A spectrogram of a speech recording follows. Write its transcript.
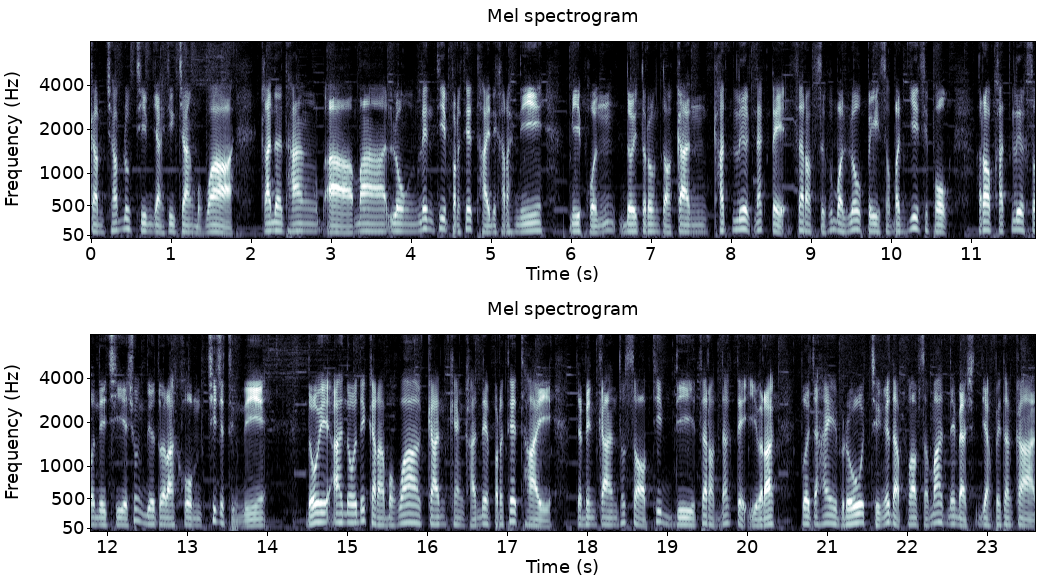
กำชับลูกทีมอย่างจริงจังบอกว่า การเดินทางามาลงเล่นที่ประเทศไทยในครั้งนี้ มีผลโดยตรงต่อการคัดเลือกนักเตะสำหรับศึกฟุตบอลโลกปี 2026 รอบคัดเลือกโซนเอเชียช่วงเดือนตุลาคมที่จะถึงนี้ โดยอาโนได้กล่าวบอกว่าการแข่งขันในประเทศไทย จะเป็นการทดสอบที่ดีสำหรับนักเตะอิรัก พื่อจะให้รู้ถึงระดับความสามารถในแมตช์อย่างเป็นทางการ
